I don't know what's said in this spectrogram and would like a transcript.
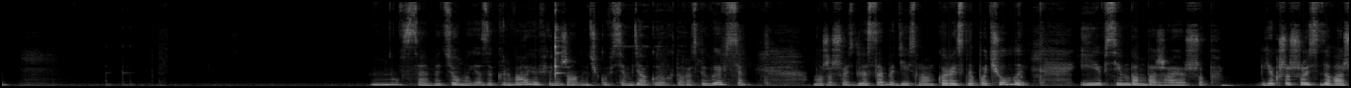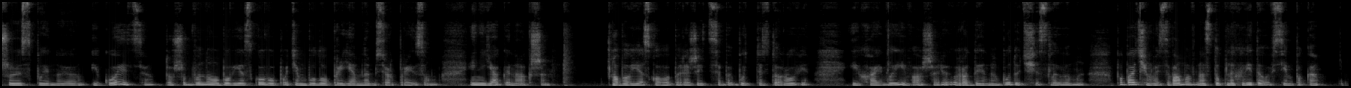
Ну, все, на цьому я закриваю філіжаночку. Всім дякую, хто роздивився. Може, щось для себе дійсно корисне почули. І всім вам бажаю, щоб, якщо щось за вашою спиною і коїться, то щоб воно обов'язково потім було приємним сюрпризом і ніяк інакше. Обов'язково бережіть себе, будьте здорові, і хай ви і ваша родина будуть щасливими. Побачимось з вами в наступних відео. Всім пока!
